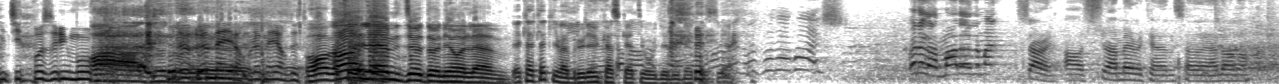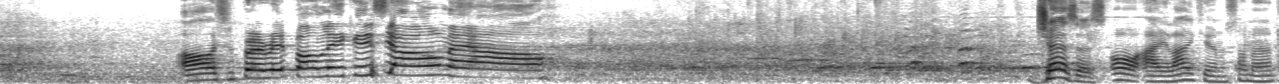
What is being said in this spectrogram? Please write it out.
Une petite pause d'humour. Ah, Dieudonné. le, le meilleur, le meilleur de tout. Oh, bah, on l'aime, Dieu donné, on l'aime. Il y a quelqu'un qui va brûler une casquette ou des lunettes aussi. Sorry, oh, suis American, sorry, I don't know. Oh, je peux répondre les questions, mais oh. Jesus, oh, I like him so much.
